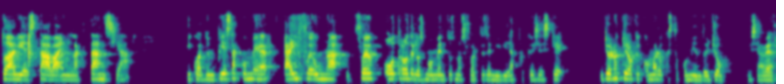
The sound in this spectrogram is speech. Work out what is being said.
todavía estaba en lactancia y cuando empieza a comer, ahí fue, una, fue otro de los momentos más fuertes de mi vida porque es que yo no quiero que coma lo que está comiendo yo. Dice, a ver,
